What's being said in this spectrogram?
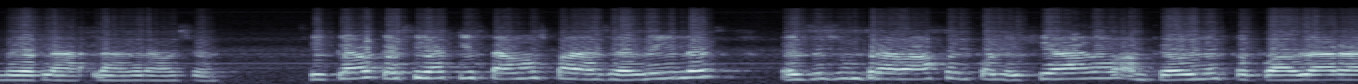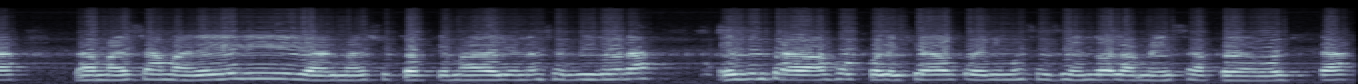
ver la grabación. Y claro que sí, aquí estamos para servirles. Este es un trabajo en colegiado, aunque hoy nos tocó hablar a la maestra Marelli al maestro Torquemada y una servidora. Es un trabajo colegiado que venimos haciendo la mesa pedagógica,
